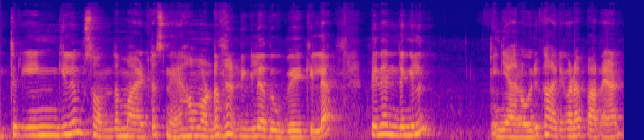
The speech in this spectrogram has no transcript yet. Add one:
ഇത്രയെങ്കിലും സ്വന്തമായിട്ട് സ്നേഹമുണ്ടെന്നുണ്ടെങ്കിൽ അത് ഉപയോഗിക്കില്ല. പിന്നെ എന്തെങ്കിലും ഞാൻ ഒരു കാര്യം കൂടെ പറയാൻ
